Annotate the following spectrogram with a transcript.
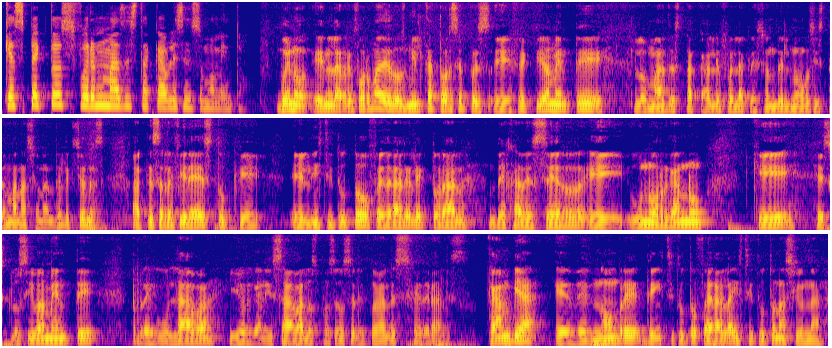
¿Qué aspectos fueron más destacables en su momento? Bueno, en la reforma de 2014, pues eh, efectivamente lo más destacable fue la creación del nuevo Sistema Nacional de Elecciones. ¿A qué se refiere esto? Que el Instituto Federal Electoral deja de ser eh, un órgano que exclusivamente regulaba y organizaba los procesos electorales federales. Cambia eh, de nombre de Instituto Federal a Instituto Nacional.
